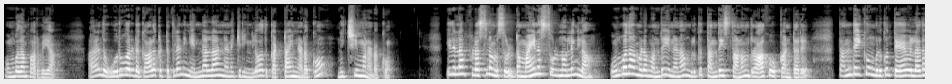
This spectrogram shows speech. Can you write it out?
ஒன்பதாம் பார்வையா. அதனால் இந்த ஒரு வருட காலகட்டத்தில் நீங்கள் என்னெல்லாம் நினைக்கிறீங்களோ அது கட்டாயம் நடக்கும். நிச்சயமாக நடக்கும். இதெல்லாம் ப்ளஸ் நம்ம சொல்லிட்டோம். மைனஸ் சொல்லணும் இல்லைங்களா? ஒன்பதாம் இடம் வந்து என்னென்னா உங்களுக்கு தந்தை ஸ்தானம் ராகு உட்காந்துட்டாரு தந்தைக்கும் உங்களுக்கும் தேவையில்லாத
